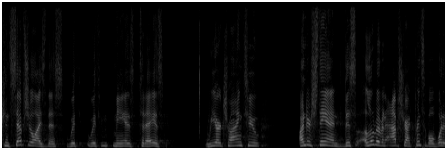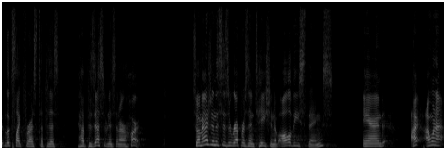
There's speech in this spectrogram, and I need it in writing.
conceptualize this with, with me as today as we are trying to understand this a little bit of an abstract principle of what it looks like for us to possess, have possessiveness in our heart. So imagine this is a representation of all these things, and I, I want to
